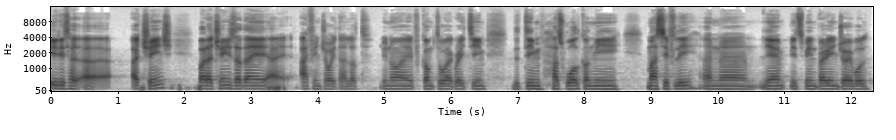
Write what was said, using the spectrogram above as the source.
it is a, a, a change, but a change that I, I have enjoyed a lot. You know, I've come to a great team. The team has welcomed me massively, and um, yeah, it's been very enjoyable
